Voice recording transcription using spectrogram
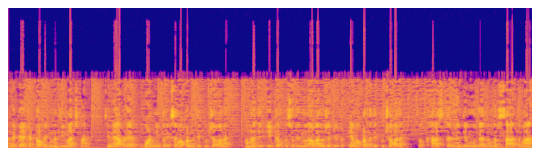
અને કયા કયા ટોપિક નથી વાંચવાના, જેને આપણે બોર્ડની પરીક્ષામાં પણ નથી પૂછાવાના. હમણાં જે એકમ કસોટીનું આવવાનું છે પેપર, એમાં પણ નથી પૂછાવાના. તો ખાસ કરીને જે મુદ્દા નંબર સાતમાં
